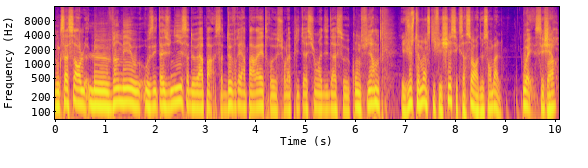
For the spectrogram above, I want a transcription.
Donc ça sort le- le 20 mai aux États-Unis. Ça, devait ça devrait apparaître euh, sur l'application Adidas euh, Confirme. Et justement, ce qui fait chier, c'est que ça sort à 200 balles. Ouais, c'est cher.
